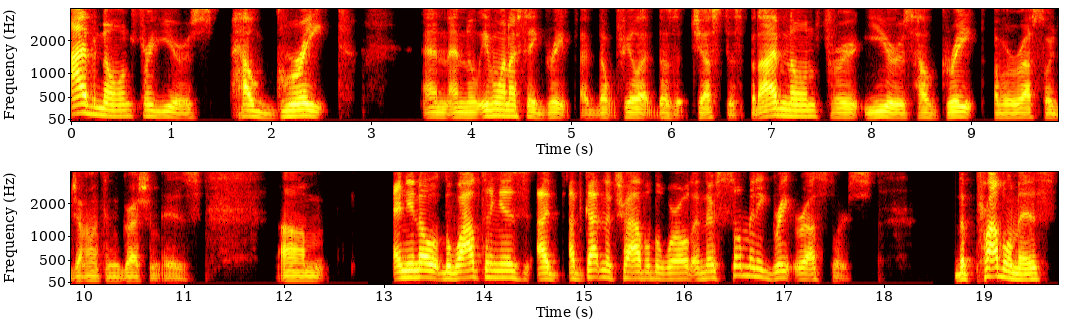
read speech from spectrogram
I've known for years how great, and and even when I say great, I don't feel that does it justice. But I've known for years how great of a wrestler Jonathan Gresham is. Um, and you know, the wild thing is, I, I've gotten to travel the world, and there's so many great wrestlers. The problem is,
